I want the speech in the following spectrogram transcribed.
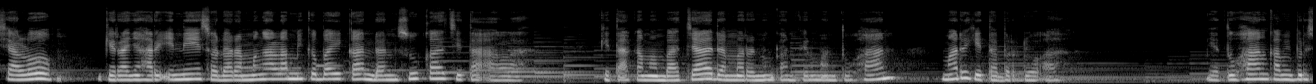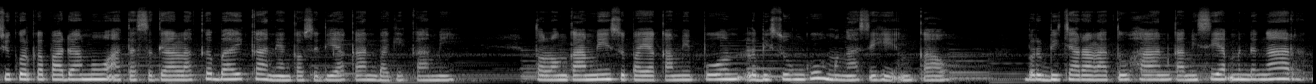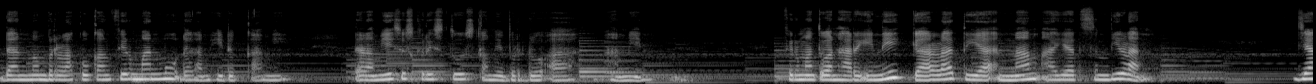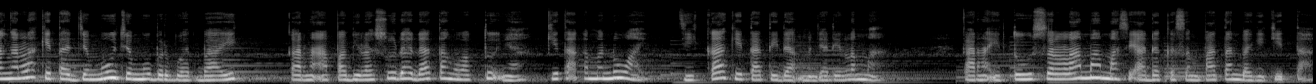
Shalom, kiranya hari ini saudara mengalami kebaikan dan sukacita Allah. Kita akan membaca dan merenungkan firman Tuhan. Mari kita berdoa. Ya Tuhan, kami bersyukur kepadamu atas segala kebaikan yang kau sediakan bagi kami. Tolong kami supaya kami pun lebih sungguh mengasihi Engkau. Berbicaralah Tuhan, kami siap mendengar dan memperlakukan firman-Mu dalam hidup kami. Dalam Yesus Kristus kami berdoa. Amin. Firman Tuhan hari ini Galatia 6 ayat 9. Janganlah kita jemu-jemu berbuat baik karena apabila sudah datang waktunya kita akan menuai jika kita tidak menjadi lemah. Karena itu selama masih ada kesempatan bagi kita,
